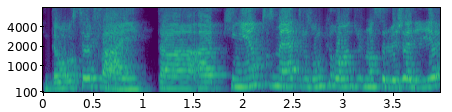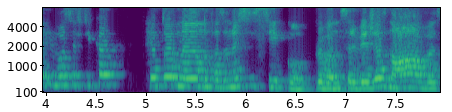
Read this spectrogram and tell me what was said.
Então, você vai, tá a 500 metros, um quilômetro de uma cervejaria e você fica retornando, fazendo esse ciclo, provando cervejas novas.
